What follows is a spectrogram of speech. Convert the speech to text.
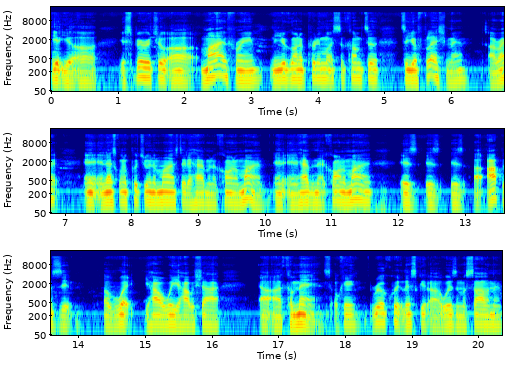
your your, uh, your spiritual uh, mind frame, then you're going to pretty much succumb to to your flesh, man. All right. And, and that's going to put you in the mind state of having a carnal mind, and and having that carnal mind is is is opposite of what Yahweh Yahweh Shai uh, uh, commands. Okay, real quick, let's get uh, Wisdom of Solomon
